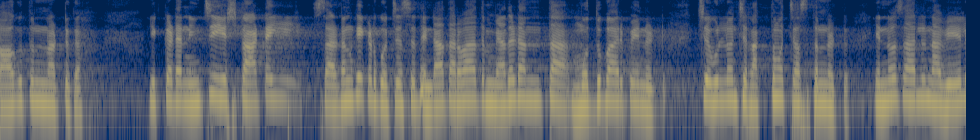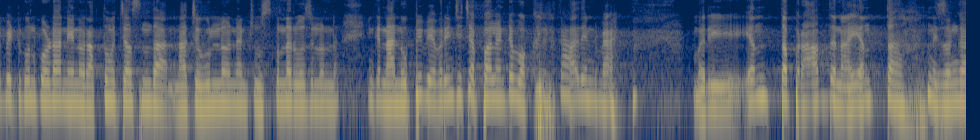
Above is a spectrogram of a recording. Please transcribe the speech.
లాగుతున్నట్టుగా. ఇక్కడ నుంచి స్టార్ట్ అయ్యి సడన్గా ఇక్కడికి వచ్చేస్తుందండి ఆ తర్వాత మెదడంతా మొద్దు బారిపోయినట్టు. చెవుల్లోంచి రక్తం వచ్చేస్తున్నట్టు. ఎన్నోసార్లు నా వేలు పెట్టుకొని కూడా నేను రక్తం వచ్చేస్తుందా? నా చెవుల్లో నేను చూసుకున్న రోజులు ఉన్నాయి ఇంకా నా నొప్పి వివరించి చెప్పాలంటే ఒక్కరి కాదండి మ్యా మరి ఎంత ప్రార్థన ఎంత నిజంగా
